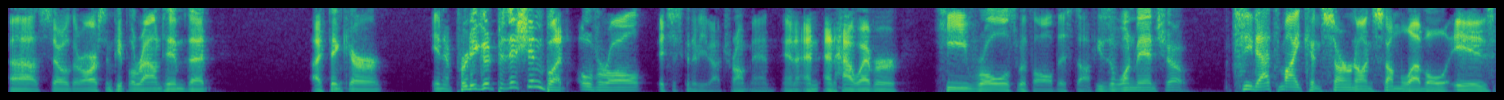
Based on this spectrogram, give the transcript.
Uh, so there are some people around him that I think are in a pretty good position, but overall, it's just going to be about Trump, man, and and and however he rolls with all this stuff. He's a one man show. See, that's my concern on some level. Is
